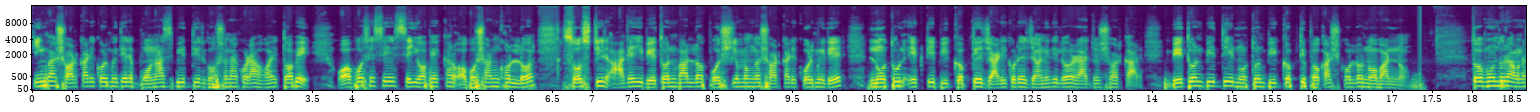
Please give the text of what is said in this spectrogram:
কিংবা সরকারি কর্মীদের বোনাস বৃদ্ধির ঘোষণা করা হয়? তবে অবশেষে সেই অপেক্ষার অবসান ঘটল। ষষ্ঠীর আগেই বেতন বাড়ল পশ্চিমবঙ্গ সরকারি কর্মীদের। নতুন একটি বিজ্ঞপ্তি জারি করে জানিয়ে দিল রাজ্য সরকার। বেতন বৃদ্ধির নতুন বিজ্ঞপ্তি প্রকাশ করল নবান্ন। তো বন্ধুরা, আমরা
